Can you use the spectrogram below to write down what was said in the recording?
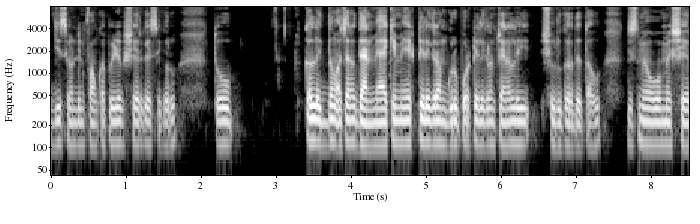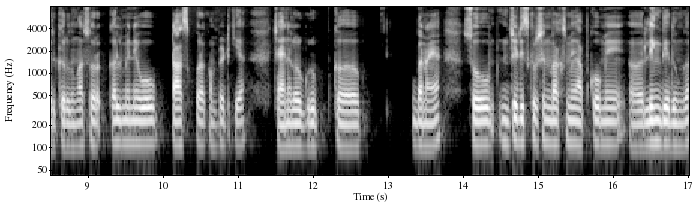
जी सेवनटीन फॉर्म का पीडीएफ शेयर कैसे करूँ। तो कल एकदम अचानक ध्यान में आया कि मैं एक टेलीग्राम ग्रुप और टेलीग्राम चैनल ही शुरू कर देता हूँ, जिसमें वो मैं शेयर कर दूँगा। सो कल मैंने वो टास्क पूरा कंप्लीट किया, चैनल और ग्रुप का बनाया। सो नीचे डिस्क्रिप्शन बॉक्स में आपको मैं लिंक दे दूँगा।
